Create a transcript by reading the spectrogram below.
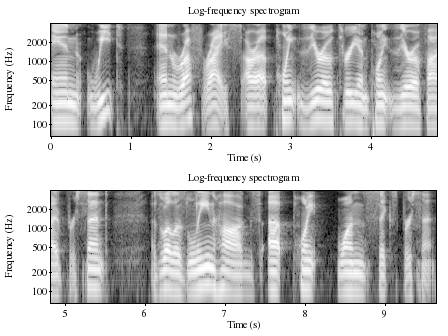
and wheat and rough rice are up 0.03 and 0.05%, as well as lean hogs up 0.16%.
